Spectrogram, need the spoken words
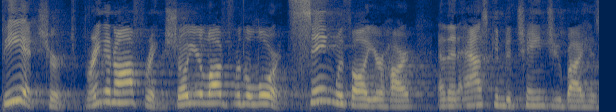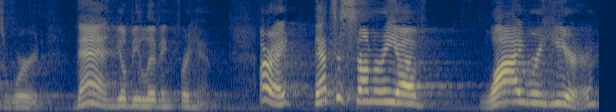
Be at church. Bring an offering. Show your love for the Lord. Sing with all your heart, and then ask Him to change you by His word. Then you'll be living for Him. All right, that's a summary of why we're here.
